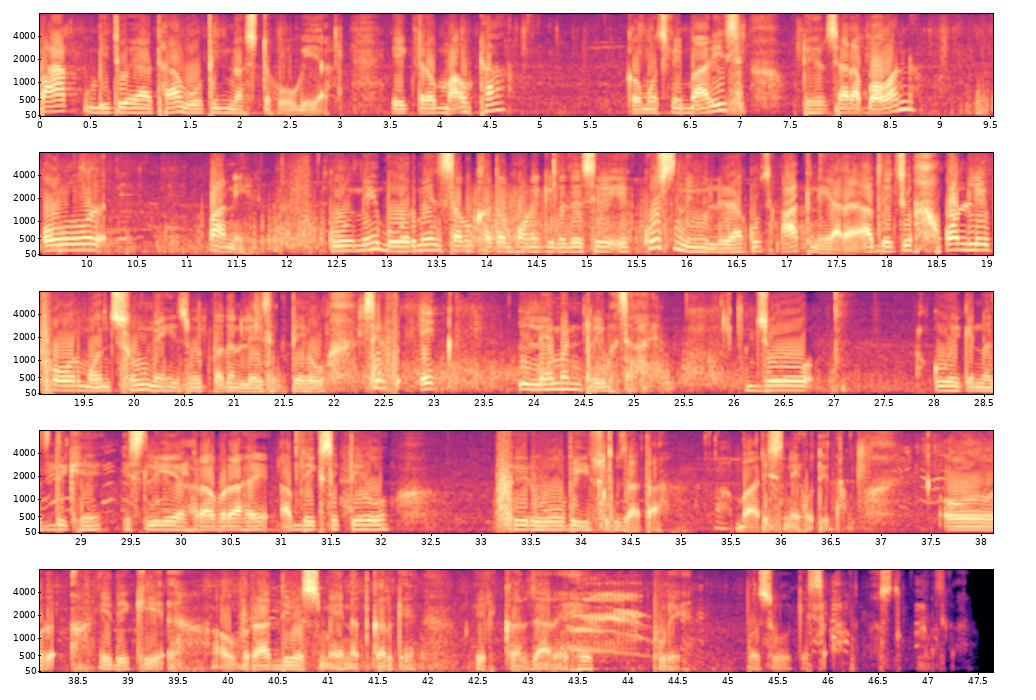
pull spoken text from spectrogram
पाक भिजोया था, वो भी नष्ट हो गया। एक तरफ़ माउठा कमोसमी बारिश ढेर सारा पवन और पानी कुएँ में बोर में सब खत्म होने की वजह से एक कुछ नहीं मिल रहा कुछ हाथ नहीं आ रहा है आप देख सकते ओनली फॉर मानसून में ही इसमें उत्पादन ले सकते हो सिर्फ़ एक लेमन ट्री बचा है जो कुएँ के नज़दीक है इसलिए हरा भरा है आप देख सकते हो फिर वो भी सूख जाता बारिश नहीं होती था। और ये देखिए, अब रात दिवस मेहनत करके फिर कर जा रहे हैं पूरे पशुओं के साथ। नमस्कार।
